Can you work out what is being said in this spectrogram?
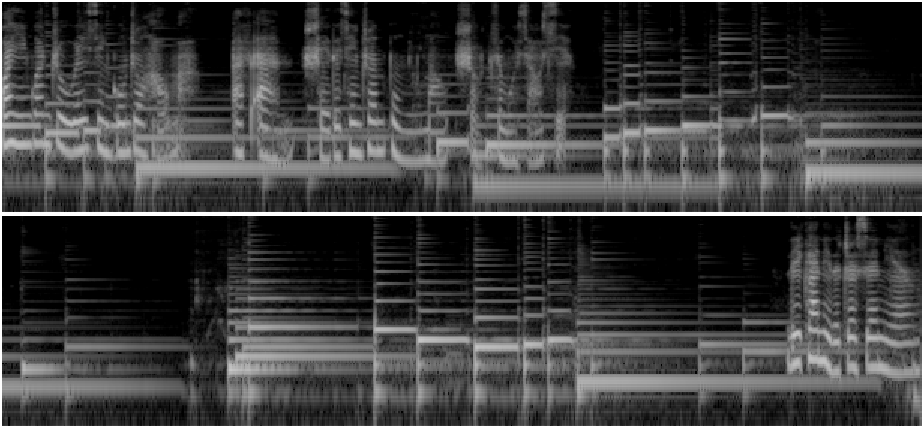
欢迎关注微信公众号码 FM 谁的青春不迷茫，首字母小写。离开你的这些年，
